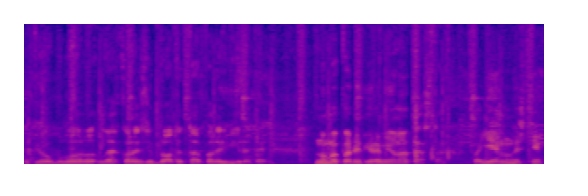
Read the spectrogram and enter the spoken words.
щоб його було легко розібрати та перевірити. Ну, ми перевіримо його на тестах. Поємності.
